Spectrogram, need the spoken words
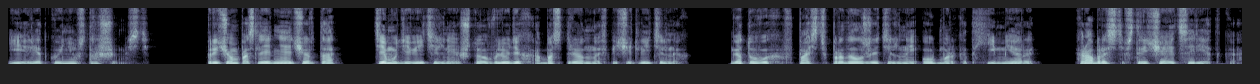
и редкую неустрашимость. Причем последняя черта тем удивительнее, что в людях обостренно впечатлительных, готовых впасть в продолжительный обморок от химеры, храбрость встречается редко,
